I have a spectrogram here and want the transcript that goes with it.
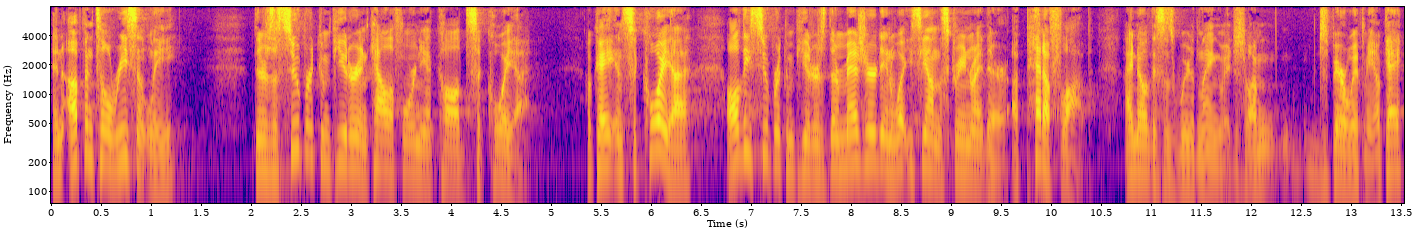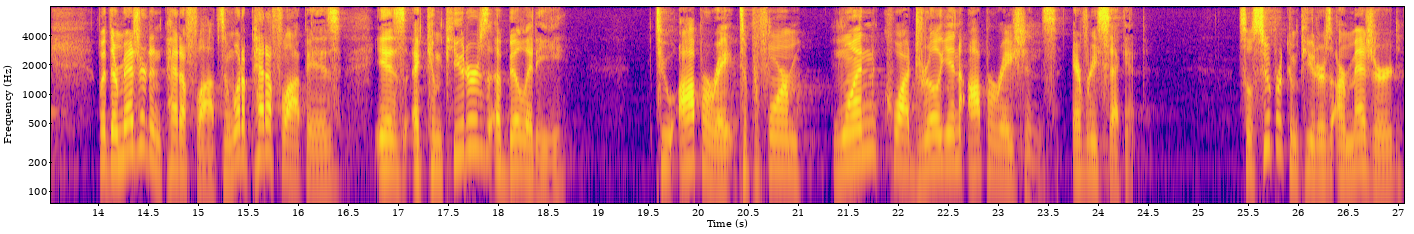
And up until recently, there's a supercomputer in California called Sequoia. Okay, and Sequoia all these supercomputers, they're measured in what you see on the screen right there a petaflop. I know this is weird language, so I'm, just bear with me, okay? But they're measured in petaflops. And what a petaflop is, is a computer's ability to operate, to perform one quadrillion operations every second. So supercomputers are measured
